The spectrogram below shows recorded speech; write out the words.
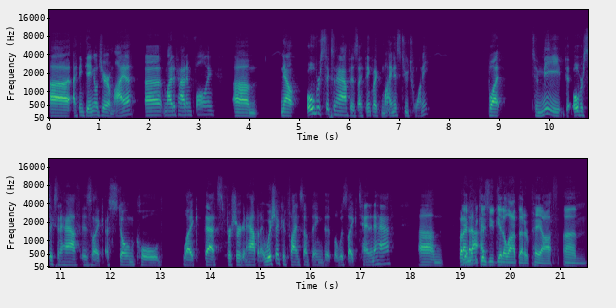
Uh, I think Daniel Jeremiah uh, might have had him falling. Um, now, over six and a half is, I think, like minus 220. But to me, the over six and a half is like a stone cold, like that's for sure going to happen. I wish I could find something that was like 10 and a half. Um, but yeah, I'm not because I'm, you get a lot better payoff. Um,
